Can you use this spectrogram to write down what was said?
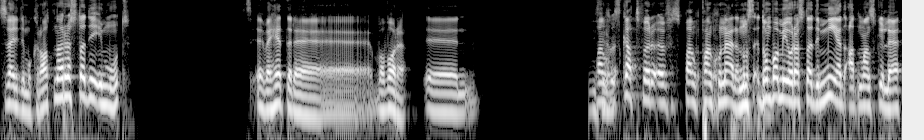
Sverigedemokraterna röstade emot vad heter det, vad var det? skatt för pensionärer. De, de var med och röstade med att man skulle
